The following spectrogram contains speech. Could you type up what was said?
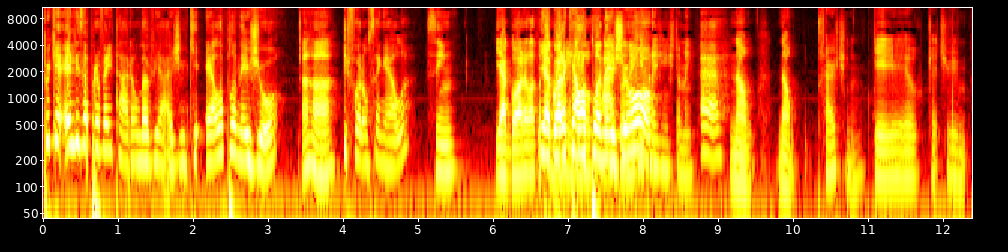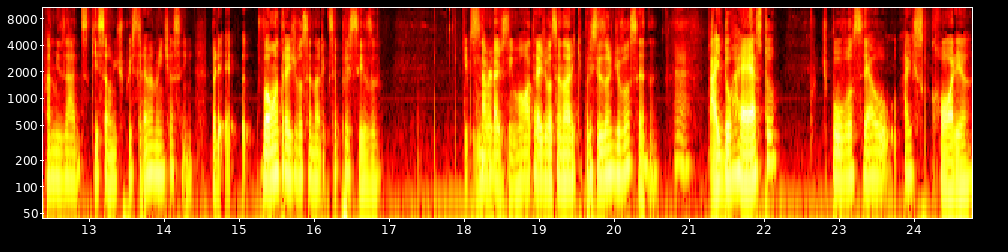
Porque eles aproveitaram da viagem que ela planejou Aham, e foram sem ela. sim. E agora ela tá E agora planejando que ela novo. Ah, planejou- planejei pra gente também. É. Não, não, certinho. Porque eu já tive amizades que são, tipo, extremamente assim. Pre- vão atrás de você na hora que você precisa. Que, na verdade, sim, vão atrás de você na hora que precisam de você, né? É. Aí do resto, tipo, você é o- a escória.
